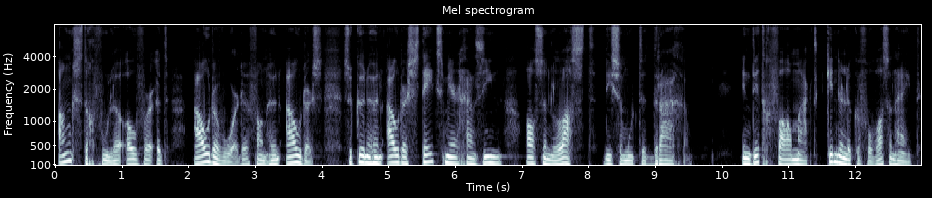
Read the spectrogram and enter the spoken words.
angstig voelen over het ouder worden van hun ouders. Ze kunnen hun ouders steeds meer gaan zien als een last die ze moeten dragen. In dit geval maakt kinderlijke volwassenheid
